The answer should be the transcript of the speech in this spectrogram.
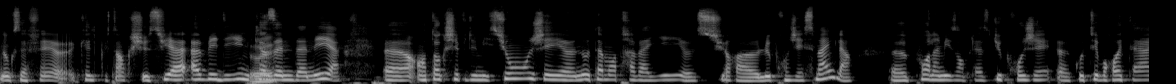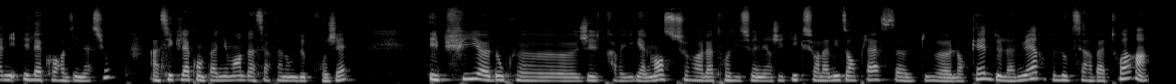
Donc, ça fait quelques temps que je suis à ABDI, une quinzaine d'années. en tant que chef de mission, j'ai notamment travaillé sur le projet Smile, pour la mise en place du projet euh, côté Bretagne et la coordination, ainsi que l'accompagnement d'un certain nombre de projets. Et puis, euh, donc, j'ai travaillé également sur la transition énergétique, sur la mise en place de l'enquête, de l'annuaire, de l'observatoire.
